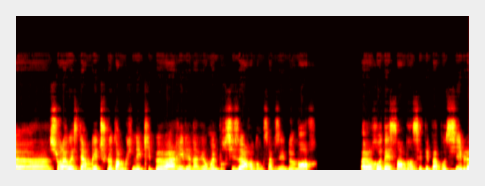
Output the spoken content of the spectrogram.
Euh, sur la Western Bridge, le temps qu'une équipe euh, arrive, il y en avait au moins pour 6 heures, donc ça faisait deux morts. Redescendre, c'était pas possible.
